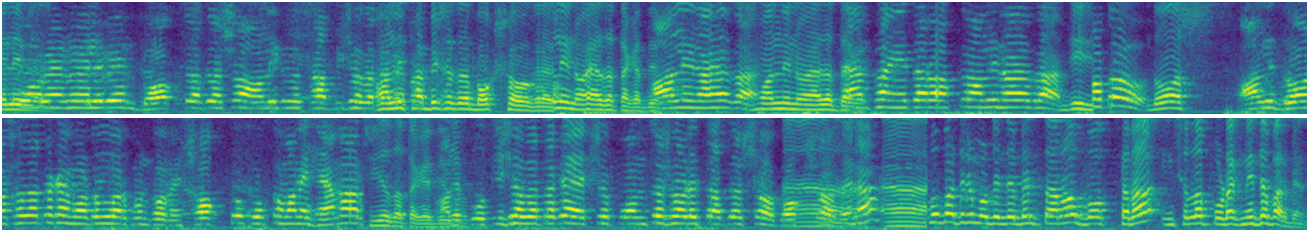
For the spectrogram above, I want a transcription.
Reno 11 box চার্জার সহ only কিন্তু 26,000 টাকা অনলি ছাব্বিশ হাজার বক্স সহকারে। অনলি নয় হাজার টাকা দিয়ে only 9,000 হাজার। টাকা। স্যামসাং এটারও আজকে only 9,000 জি কত? দশ। Only 10,000 টাকায় মোটরোলার ফোন পাবেন। শক্ত পোক্ত মানে হ্যামার পঁচিশ হাজার টাকা মানে 25,000 টাকা 150 ওয়াটের চার্জার সহ বক্স তাই না? বাজারের মধ্যে নেবেন তারাও বক্স তারা ইনশাল্লাহ প্রোডাক্ট নিতে পারবেন।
